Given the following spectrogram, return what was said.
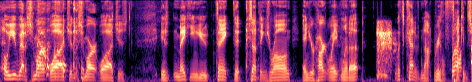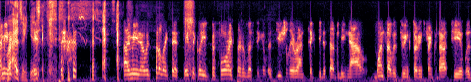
Oh, you've got a smart watch, and the smart watch is is making you think that something's wrong, and your heart rate went up. Well, it's kind of not real Well, fucking I mean, surprising, is it? I mean, I would put it like this. Basically, before I started lifting, it was usually around 60 to 70. Now, once I was doing starting strength without T, it was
